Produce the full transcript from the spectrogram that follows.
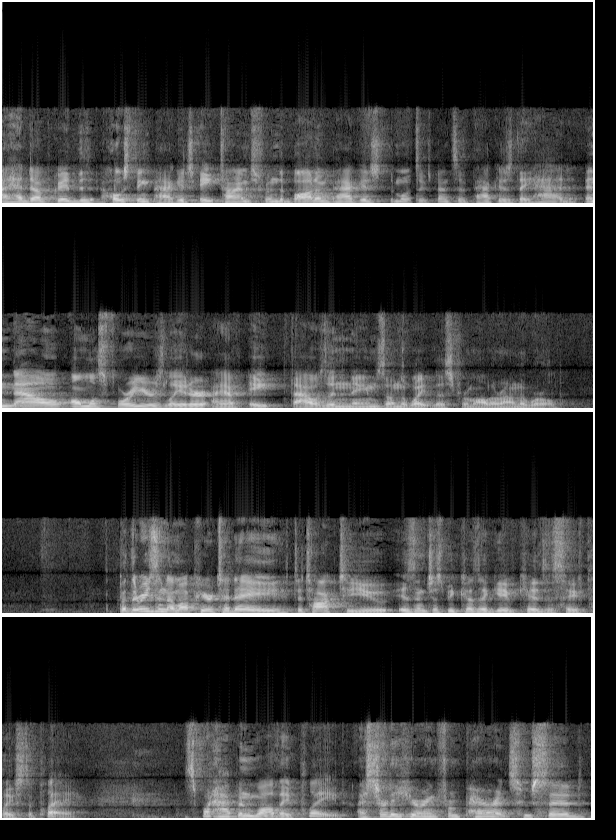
I had to upgrade the hosting package eight times from the bottom package to the most expensive package they had. And now, almost four years later, I have 8,000 names on the whitelist from all around the world. But the reason I'm up here today to talk to you isn't just because I gave kids a safe place to play. It's what happened while they played. I started hearing from parents who said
